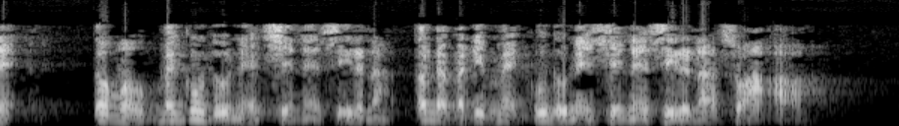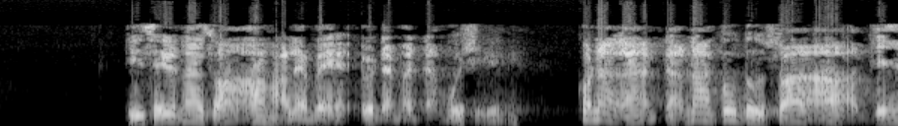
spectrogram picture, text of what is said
တဲ့ သို့မဟုတ်မကုသိုလ်နဲ့ရှင်တဲ့စေရနာသောတပတိမဲ့ကုသိုလ်နဲ့ရှင်တဲ့စေရနာစွမ်းအားဒီစေရနာစွမ်းအားဟာလည်းပဲဥဒ္ဓမတ္တမှုရှိခုနကဒါနကုသိုလ်စွမ်းအားအပြင်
